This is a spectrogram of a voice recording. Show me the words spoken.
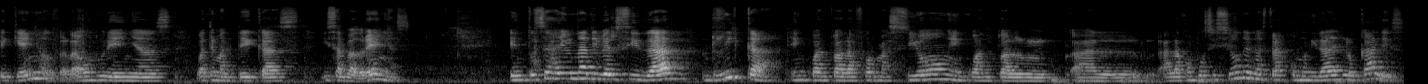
pequeños, ¿verdad? Hondureñas, guatemaltecas y salvadoreñas. Entonces hay una diversidad rica en cuanto a la formación, en cuanto al, a la composición de nuestras comunidades locales,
